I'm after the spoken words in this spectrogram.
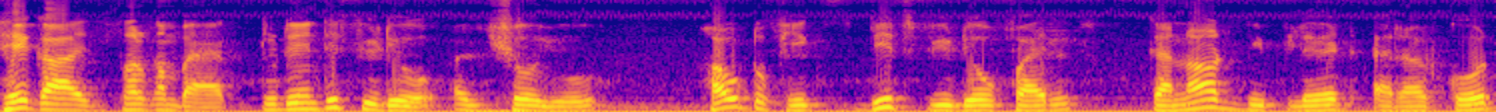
Hey guys, welcome back. Today in this video, I'll show you how to fix this video file cannot be played error code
